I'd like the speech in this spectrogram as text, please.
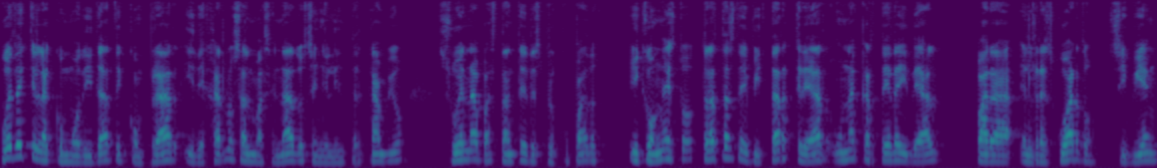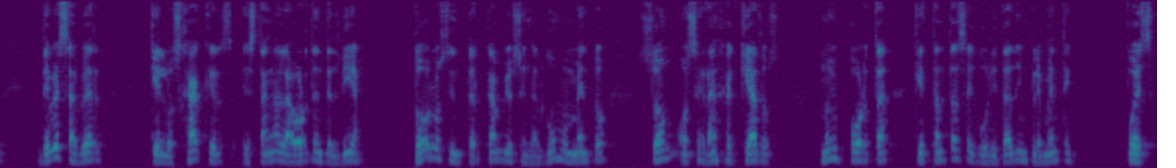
Puede que la comodidad de comprar y dejarlos almacenados en el intercambio suena bastante despreocupado, y con esto tratas de evitar crear una cartera ideal para el resguardo, si bien debes saber que los hackers están a la orden del día. Todos los intercambios en algún momento son o serán hackeados, no importa qué tanta seguridad implementen, pues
